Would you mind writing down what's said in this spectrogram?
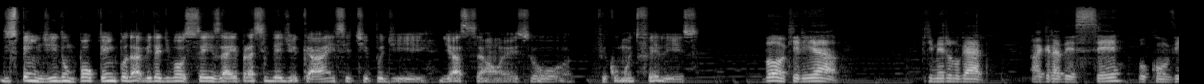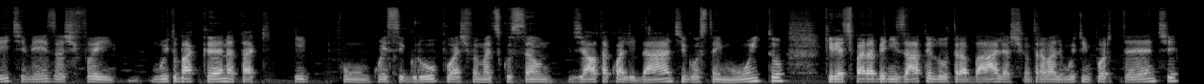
despendido um pouco tempo da vida de vocês aí para se dedicar a esse tipo de, de ação. Isso fico muito feliz. Bom, eu queria, em primeiro lugar, agradecer o convite mesmo. Acho que foi muito bacana estar aqui com, com esse grupo. Acho que foi uma discussão de alta qualidade, gostei muito. Queria te parabenizar pelo trabalho, acho que é um trabalho muito importante.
